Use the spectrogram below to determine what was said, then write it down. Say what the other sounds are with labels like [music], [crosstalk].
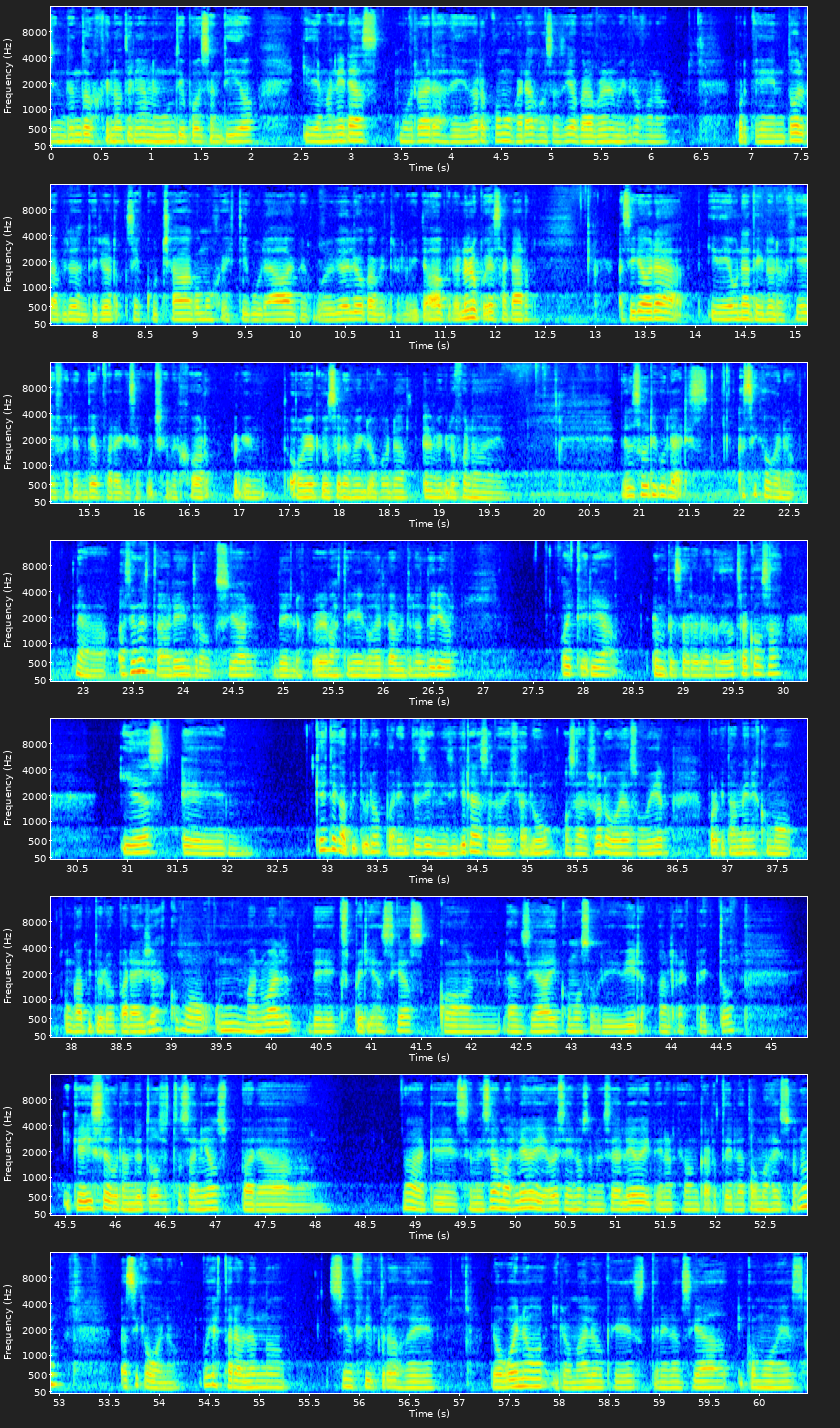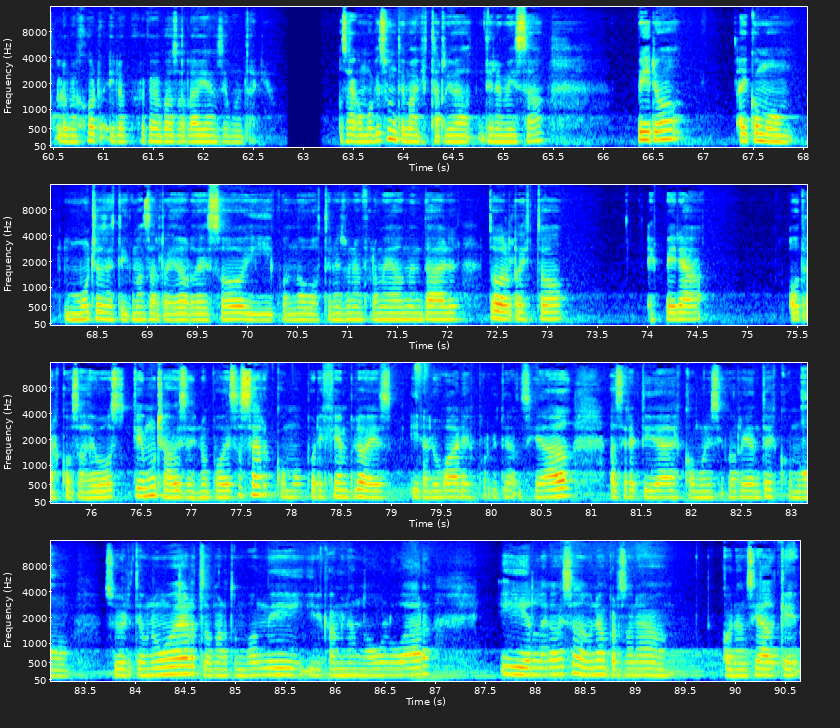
intentos que no tenían ningún tipo de sentido y de maneras muy raras de ver cómo carajo se hacía para poner el micrófono. Porque en todo el capítulo anterior se escuchaba cómo gesticulaba y me volvió loca mientras lo editaba, pero no lo podía sacar. Así que ahora ideé una tecnología diferente para que se escuche mejor, porque obvio que uso los micrófonos, el micrófono de, de los auriculares. Así que bueno, nada, haciendo esta breve introducción de los problemas técnicos del capítulo anterior, hoy quería empezar a hablar de otra cosa y es eh, que este capítulo, paréntesis, ni siquiera se lo dije a Lu, o sea, yo lo voy a subir porque también es como un capítulo para ella, es como un manual de experiencias con la ansiedad y cómo sobrevivir al respecto y que hice durante todos estos años para nada, que se me sea más leve y a veces no se me sea leve y tener que bancarte la toma de eso, ¿no? Así que bueno, voy a estar hablando sin filtros de lo bueno y lo malo que es tener ansiedad y cómo es lo mejor y lo peor que me pasó en la vida en simultáneo. O sea, como que es un tema que está arriba de la mesa, pero hay como muchos estigmas alrededor de eso y cuando vos tenés una enfermedad mental, todo el resto espera otras cosas de vos que muchas veces no podés hacer, como por ejemplo es ir a lugares porque te da ansiedad, hacer actividades comunes y corrientes como subirte a un Uber, tomarte un bondi, ir caminando a un lugar y en la cabeza de una persona con ansiedad, que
